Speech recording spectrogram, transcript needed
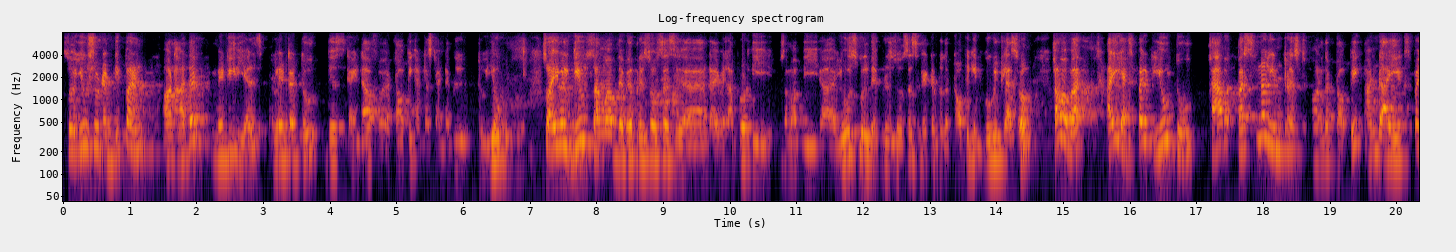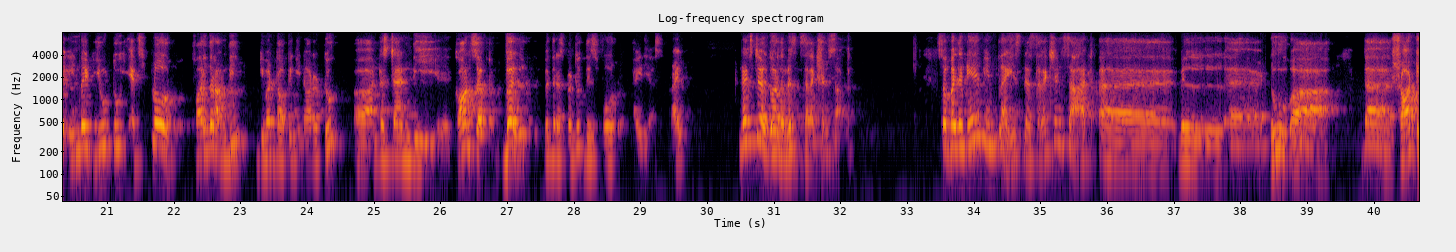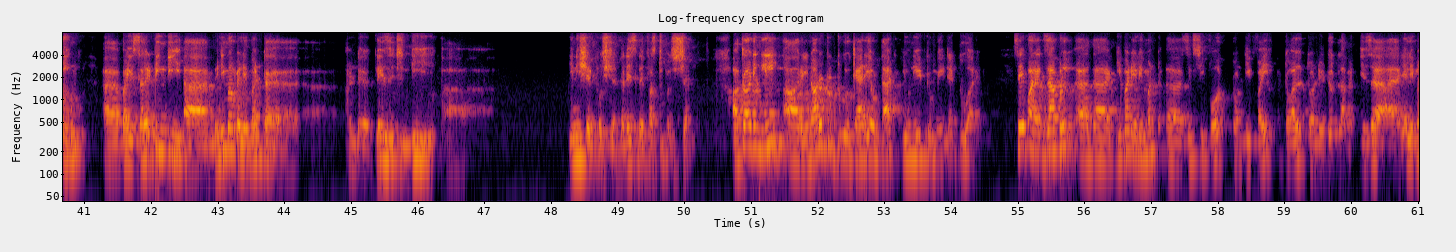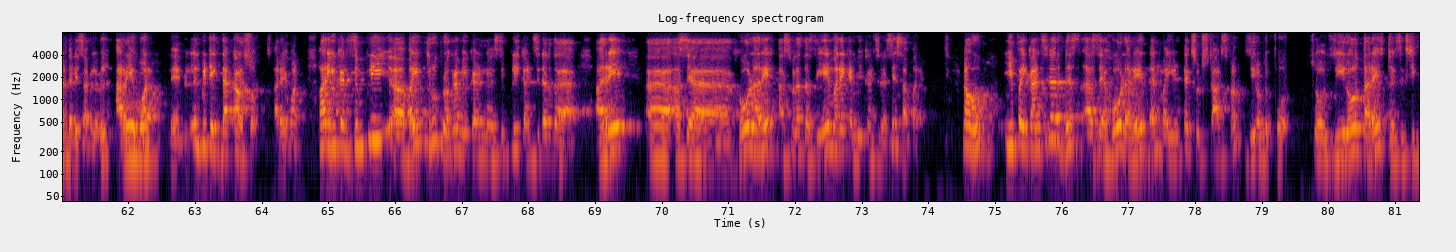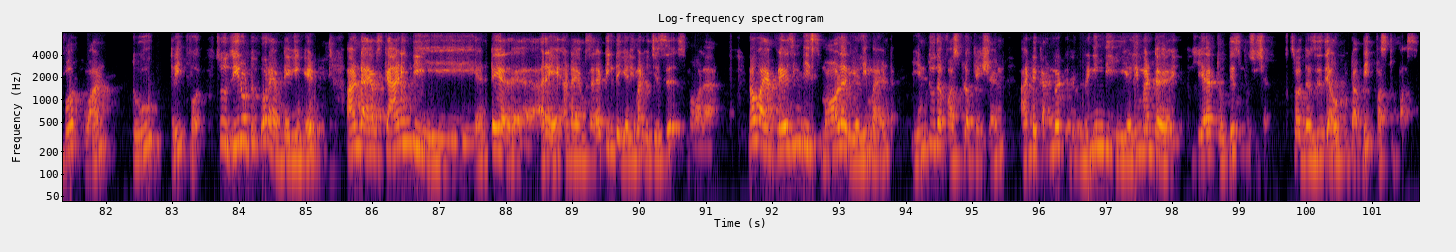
So you should depend on other materials related to this kind of uh, topic understandable to you. So I will give some of the web resources uh, and I will upload the some of the uh, useful web resources related to the topic in Google Classroom. However, I expect you to have a personal interest on the topic and I expect invite you to explore further on the given topic in order to uh, understand the concept well with respect to these four ideas, right? Next algorithm is selection sort. So by the name implies the selection sort uh, will uh, do uh, the sorting by selecting the minimum element and place it in the initial position, that is the first position. Accordingly, or in order to, to carry out that, you need to maintain two array. Say for example, uh, the given element uh, 64, 25, 12, 22, 11 is a uh, element that is available array 1. Let me take that also array 1. Or you can simply uh, by through program you can simply consider the array uh, as a whole array as well as the same array can be considered as a sub array. Now, if I consider this as a whole array, then my index should start from 0 to 4. So 0th array is 64, 1, 2, 3, 4. So 0 to 4 I am taking it and I am scanning the entire uh, array and I am selecting the element which is uh, smaller. Now I am placing the smaller element into the first location and convert bringing the element uh, here to this position. So this is the output of the first pass.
